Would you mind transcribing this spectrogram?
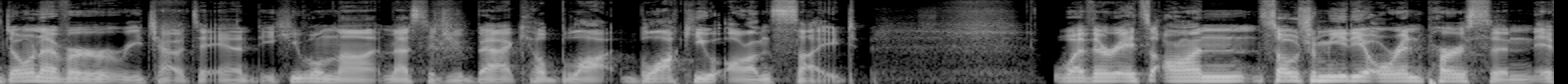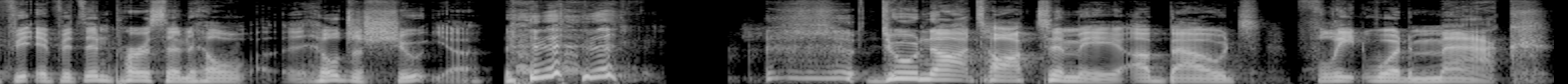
Don't ever reach out to Andy. He will not message you back. He'll block block you on sight. Whether it's on social media or in person. If if it's in person, he'll he'll just shoot you. Do not talk to me about Fleetwood Mac.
